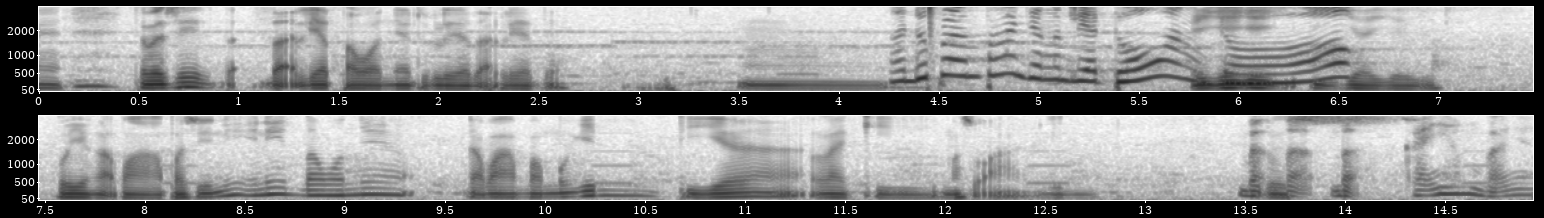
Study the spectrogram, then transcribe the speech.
Coba sih tak, tak lihat tawonnya dulu ya tak lihat ya. Hmm. Aduh pelan-pelan jangan lihat doang Iya iya dok. iya iya. iya. Oh ya nggak apa-apa sih ini ini tawonnya nggak apa-apa mungkin dia lagi masuk angin. Mbak, mbak, Terus- mbak, kayaknya mbaknya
